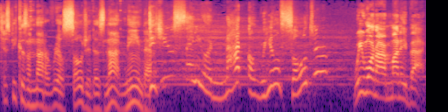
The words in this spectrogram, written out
just because I'm not a real soldier does not mean that. Did you say you're not a real soldier? We want our money back.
